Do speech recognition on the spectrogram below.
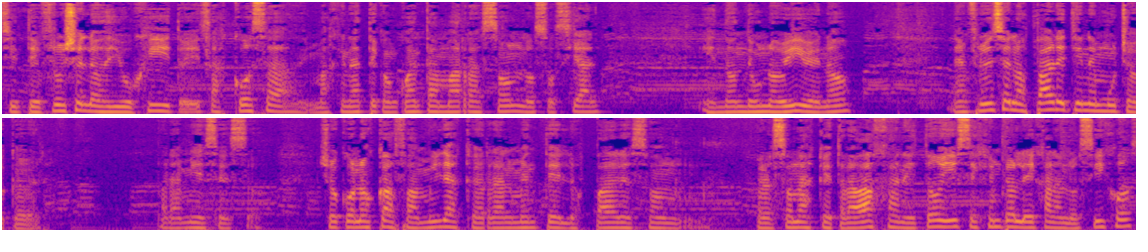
Si te influyen los dibujitos y esas cosas, imagínate con cuánta más razón lo social en donde uno vive, ¿no? La influencia de los padres tiene mucho que ver. Para mí es eso. Yo conozco a familias que realmente los padres son personas que trabajan y todo, y ese ejemplo le dejan a los hijos.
